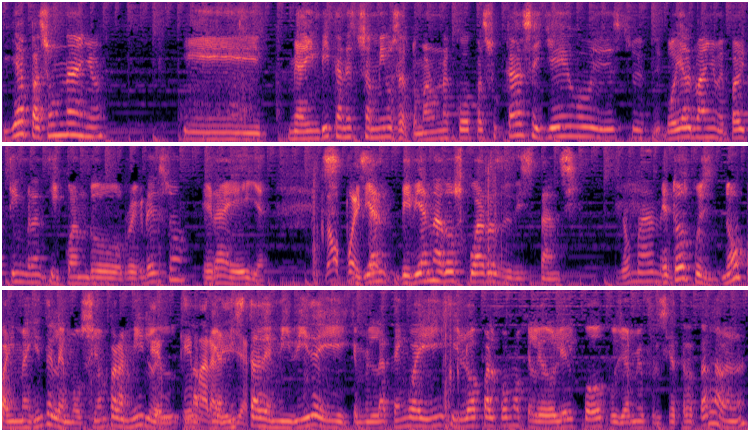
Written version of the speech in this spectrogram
Y ya pasó un año y me invitan estos amigos a tomar una copa a su casa y llego y voy al baño, me paro y timbran y cuando regreso era ella. No puede vivían, vivían a dos cuadras de distancia. No mames. Entonces, pues no, para imagínate la emoción para mí, Qué- la, qué la pianista de mi vida y que me la tengo ahí, y luego para el como que le dolía el codo, pues ya me ofrecí a tratarla, ¿verdad?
